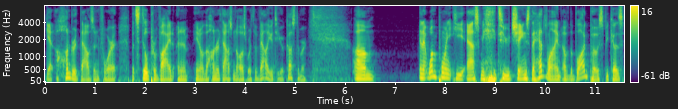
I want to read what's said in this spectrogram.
get a hundred thousand for it, but still provide, an, you know, the hundred thousand dollars worth of value to your customer. Um, and at one point, he asked me to change the headline of the blog post because,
